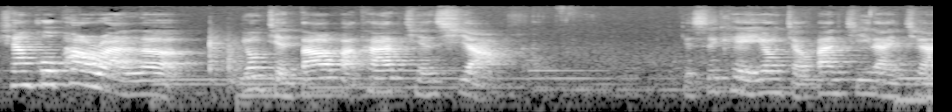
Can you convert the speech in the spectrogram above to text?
香菇泡软了，用剪刀把它剪小，也是可以用搅拌机来搅。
